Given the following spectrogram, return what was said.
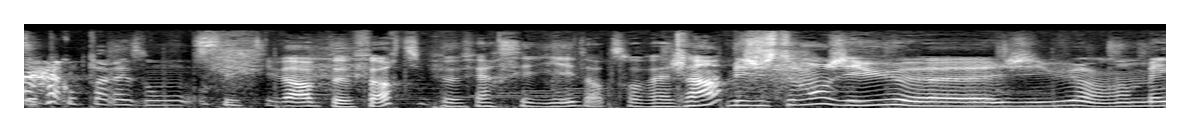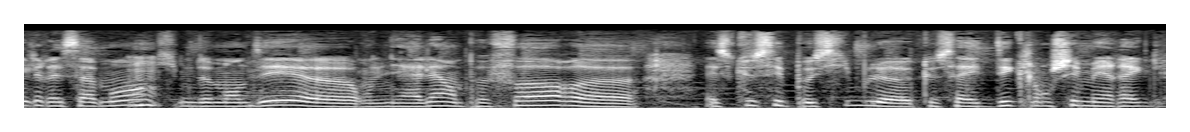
Cette comparaison. si tu vas un peu fort, tu peux faire saigner dans ton vagin. Mais justement, j'ai eu, euh, j'ai eu un mail récemment Mm. qui me demandait, euh, on y allait un peu fort, euh, est-ce que c'est possible que ça ait déclenché mes règles?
